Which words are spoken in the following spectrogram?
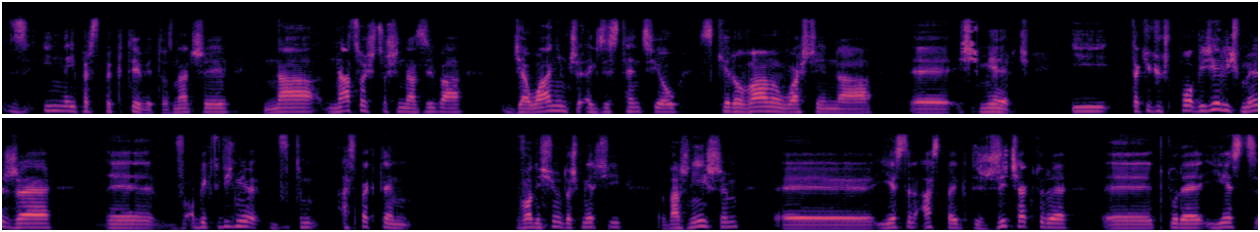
z innej perspektywy, to znaczy na, na coś, co się nazywa działaniem czy egzystencją skierowaną właśnie na śmierć. I tak jak już powiedzieliśmy, że e, w obiektywizmie w tym aspektem w odniesieniu do śmierci ważniejszym jest ten aspekt życia, które, e, które jest,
